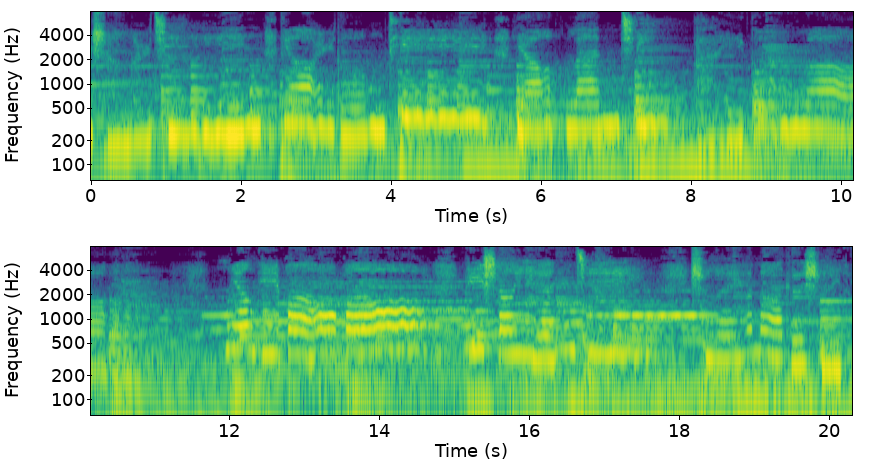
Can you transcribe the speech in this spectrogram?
声儿轻，调儿动听，摇篮轻摆动啊，娘的把。谁在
